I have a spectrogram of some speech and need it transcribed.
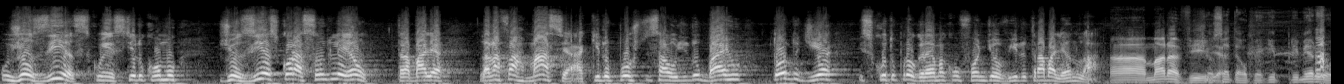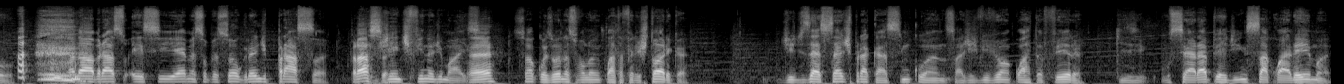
o Josias, conhecido como Josias Coração de Leão. Trabalha lá na farmácia, aqui do posto de saúde do bairro. Todo dia escuta o programa com fone de ouvido trabalhando lá. Ah, Deixa eu só maravilha. interromper aqui. Primeiro, mandar um abraço. Esse Emerson Pessoa, o grande praça. Praça? Gente fina demais. É? Só uma coisa, o Anderson falou em quarta-feira histórica. De 17 pra cá, 5 anos, a gente viveu uma quarta-feira que o Ceará perdia em Saquarema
